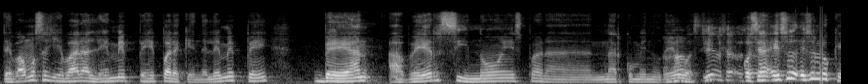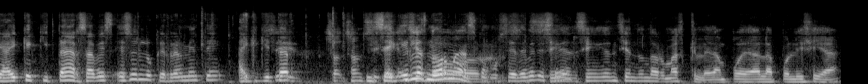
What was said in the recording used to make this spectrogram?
te vamos a llevar al MP para que en el MP vean a ver si no es para narcomenudeo así. o, sea, eso, eso es lo que hay que quitar, ¿sabes? Eso es lo que realmente hay que quitar. y seguir las normas como se debe de ser. Siguen siendo normas que le dan poder a la policía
